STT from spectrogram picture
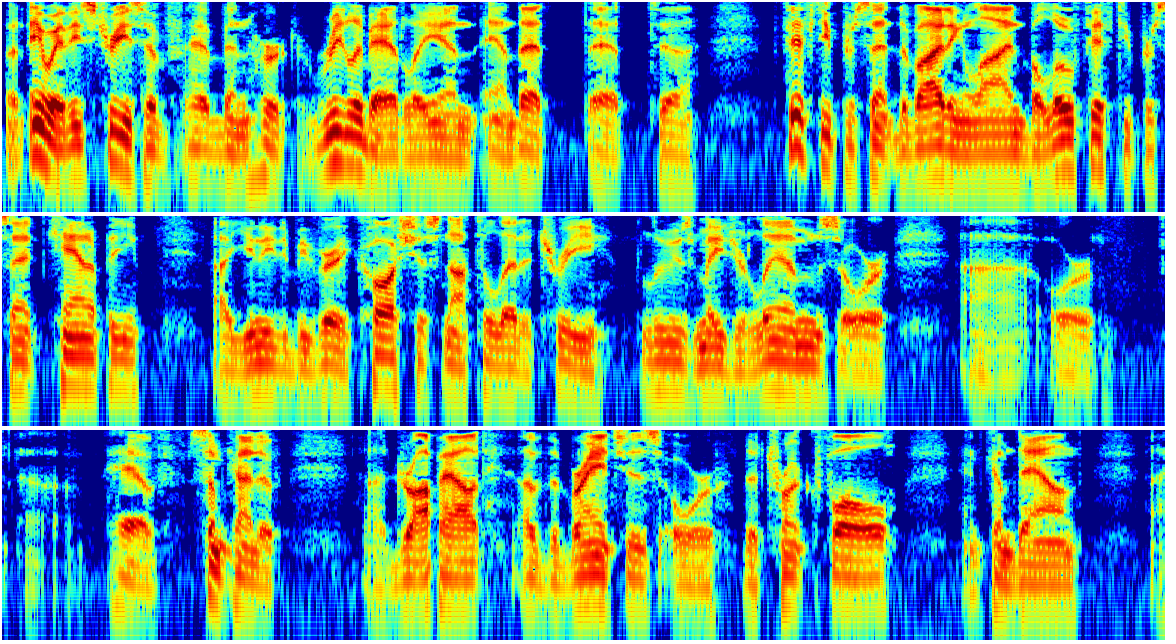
But anyway, these trees have, have been hurt really badly, and, and that, that uh, 50% dividing line below 50% canopy, uh, you need to be very cautious not to let a tree lose major limbs or uh, or uh, have some kind of uh, dropout of the branches or the trunk fall and come down. Uh,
